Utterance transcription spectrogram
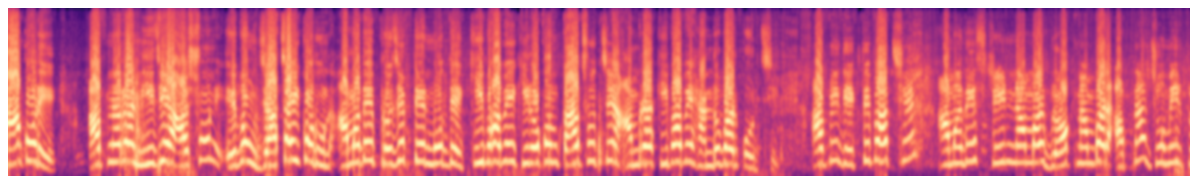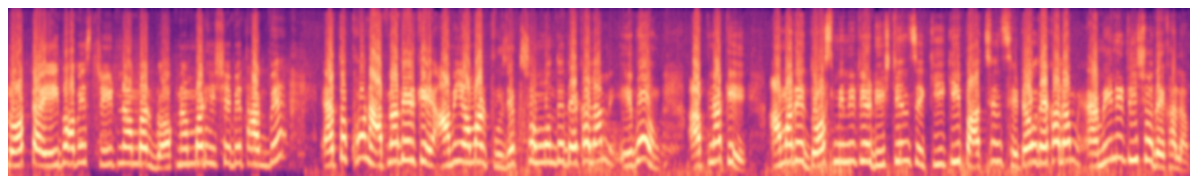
না করে আপনারা নিজে আসুন এবং যাচাই করুন আমাদের প্রজেক্টের মধ্যে কীভাবে, কীরকম কাজ হচ্ছে, আমরা কীভাবে হ্যান্ডওভার করছি। আপনি দেখতে পাচ্ছেন আমাদের স্ট্রিট নাম্বার, ব্লক নাম্বার, আপনার জমির প্লটটা এইভাবে স্ট্রিট নাম্বার, ব্লক নাম্বার হিসেবে থাকবে। এতক্ষণ আপনাদেরকে আমি আমার প্রজেক্ট সম্বন্ধে দেখালাম এবং আপনাকে আমাদের 10 মিনিটের ডিস্টেন্সে কি কি পাচ্ছেন সেটাও দেখালাম অ্যামিনিটিসও দেখালাম।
